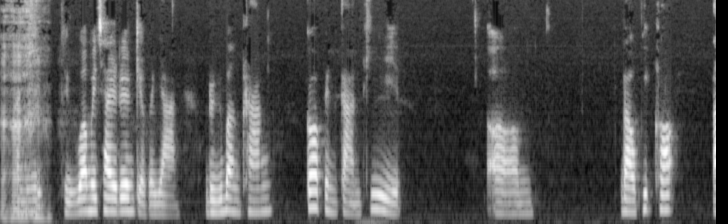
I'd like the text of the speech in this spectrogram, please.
อ่าฮะอันนี้ถือว่าไม่ใช่เรื่องเกี่ยวกับยาน หรือบางครั้งก็เป็นการที่ เอิ่มเราพิเคราะห์ต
